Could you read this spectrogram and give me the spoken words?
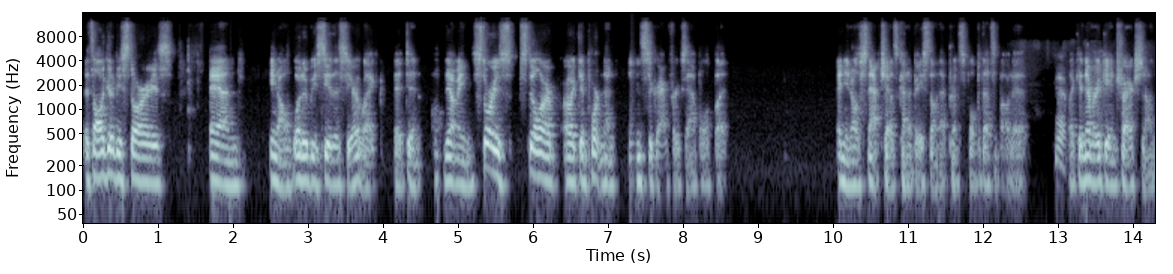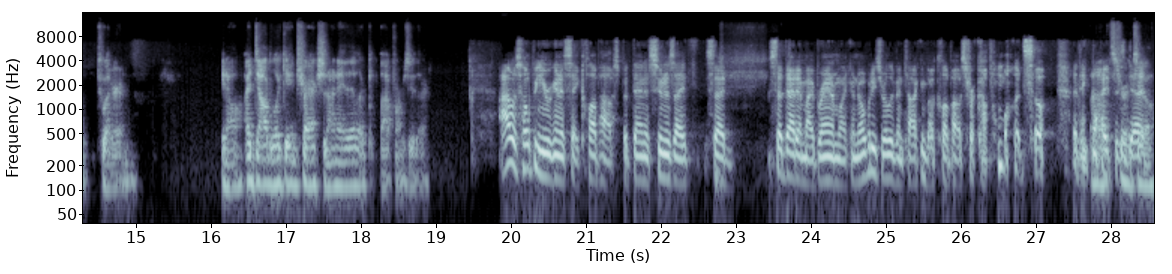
It's all going to be stories. And you know, what did we see this year? Like it didn't. I mean, stories still are, are like important on Instagram, for example, but and you know, Snapchat's kind of based on that principle, but that's about it. Yeah. Like it never gained traction on Twitter, and you know, I doubt it'll gain traction on any of the other platforms either. I was hoping you were going to say Clubhouse, but then as soon as I said said that in my brain, I'm like, nobody's really been talking about Clubhouse for a couple months, so I think the uh, hype is dead. Too.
